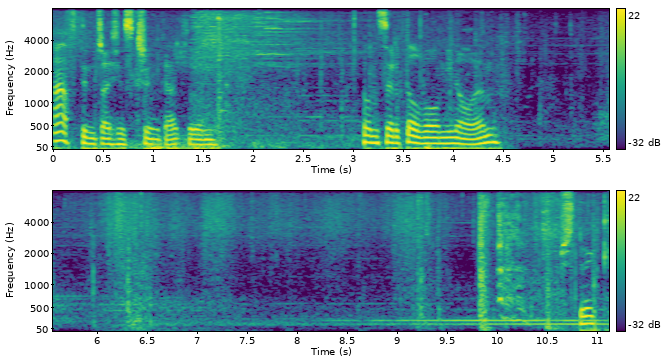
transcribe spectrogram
A w tym czasie skrzynka, którą koncertowo ominąłem. Psztryk.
